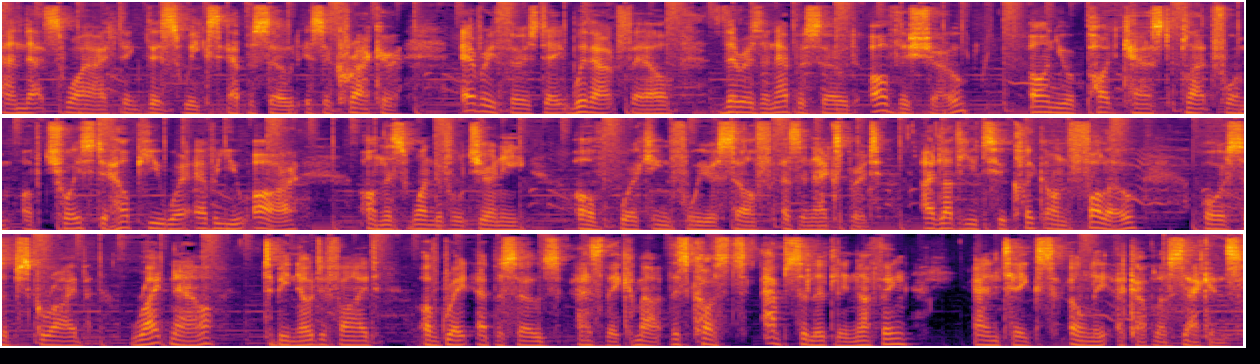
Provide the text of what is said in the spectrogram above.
And that's why I think this week's episode is a cracker. Every Thursday, without fail, there is an episode of the show on your podcast platform of choice to help you wherever you are on this wonderful journey of working for yourself as an expert. I'd love you to click on follow or subscribe right now to be notified of great episodes as they come out. This costs absolutely nothing and takes only a couple of seconds.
